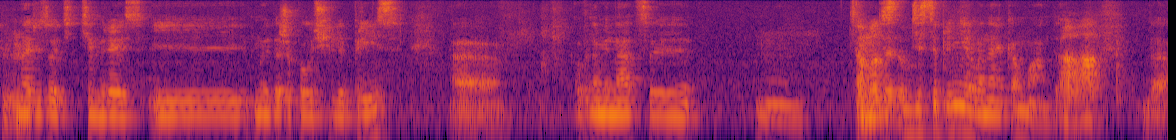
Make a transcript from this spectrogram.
Мгм. на резоте Team Race, и мы даже получили приз э, в номинации дис- дух. дисциплинированная команда. Ага. Да,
